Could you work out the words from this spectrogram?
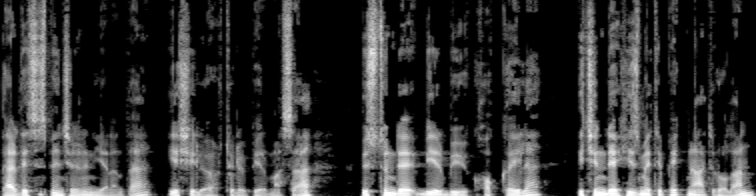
Perdesiz pencerenin yanında yeşil örtülü bir masa, üstünde bir büyük hokkayla, içinde hizmeti pek nadir olan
